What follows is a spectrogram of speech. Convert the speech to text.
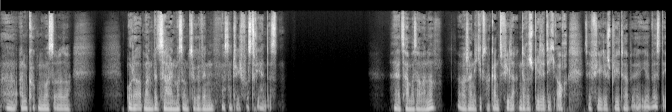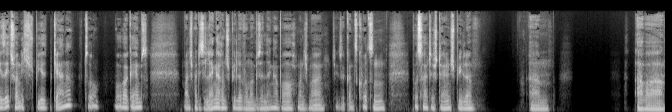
äh, angucken muss oder so. Oder ob man bezahlen muss, um zu gewinnen, was natürlich frustrierend ist. Jetzt haben wir es aber, ne? Wahrscheinlich gibt's noch ganz viele andere Spiele, die ich auch sehr viel gespielt habe. Äh, ihr wisst, ihr seht schon, ich spiele gerne so Mobile Games. Manchmal diese längeren Spiele, wo man ein bisschen länger braucht. Manchmal diese ganz kurzen Bushaltestellen-Spiele. Ähm, aber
